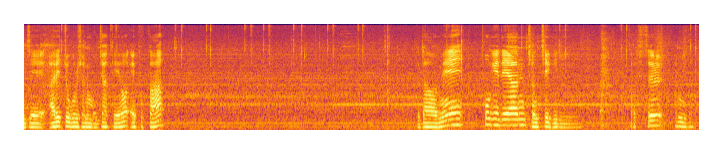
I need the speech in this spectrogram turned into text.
이제 아래쪽으로 저는 먼저 할게요. F 값. 그 다음에 폭에 대한 전체 길이 값을 합니다.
